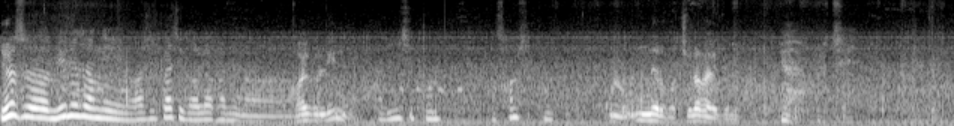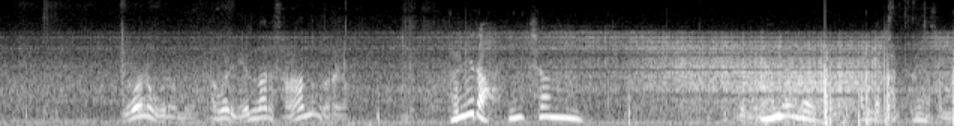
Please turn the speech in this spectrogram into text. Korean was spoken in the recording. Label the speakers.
Speaker 1: 여기서 민 회장님 아실까지 가려고 하면은
Speaker 2: 많이 걸리네.
Speaker 1: 한 20분, 한 30분.
Speaker 2: 굴로 운내려고 지나가야 되니까.
Speaker 1: 예, 그렇지.
Speaker 2: 이거는 그러면 뭐 그걸 옛날에 살아왔는 거래요.
Speaker 1: 됩니다. 2006년도
Speaker 2: 한박 한박 샀네.
Speaker 1: 2006년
